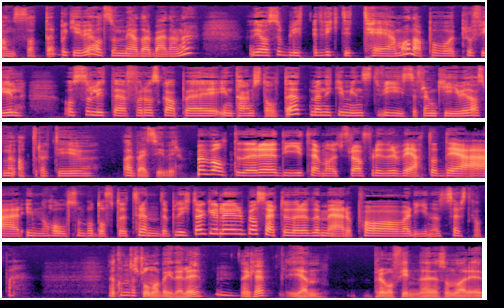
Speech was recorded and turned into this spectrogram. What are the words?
ansatte på Kiwi, altså medarbeiderne. De har også blitt et viktig tema da, på vår profil. Også litt det for å skape intern stolthet, men ikke minst vise frem Kiwi da, som en attraktiv arbeidsgiver. Men Valgte dere de temaene ut fra fordi dere vet at det er innhold som både ofte trender på TikTok, eller baserte dere det mer på verdiene til selskapet? En kombinasjon av begge deler, mm. egentlig. Igjen prøve å finne som det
